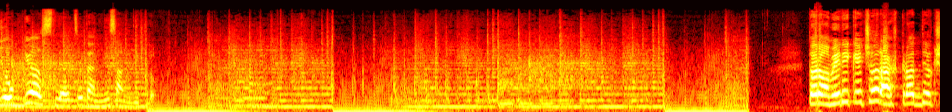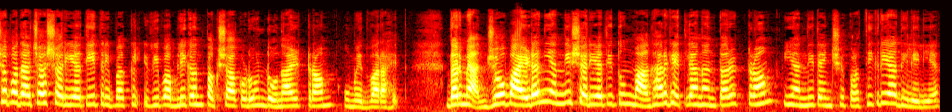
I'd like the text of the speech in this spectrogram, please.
योग्य असल्याचं त्यांनी सांगितलं. तर अमेरिकेच्या राष्ट्राध्यक्षपदाच्या शर्यतीत रिपब्लिकन पक्षाकडून डोनाल्ड ट्रम्प उमेदवार आहेत. दरम्यान जो बायडन यांनी शर्यतीतून माघार घेतल्यानंतर ट्रम्प यांनी त्यांची प्रतिक्रिया दिलेली आहे.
